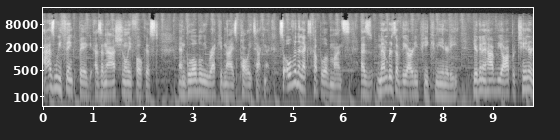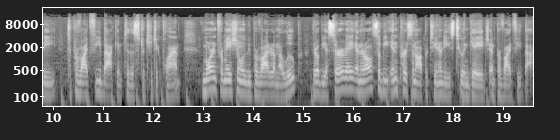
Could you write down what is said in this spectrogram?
as we think big as a nationally focused and globally recognized polytechnic. So over the next couple of months, as members of the RDP community, you're going to have the opportunity to provide feedback into the strategic plan. More information will be provided on the loop, there will be a survey, and there will also be in-person opportunities to engage and provide feedback.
